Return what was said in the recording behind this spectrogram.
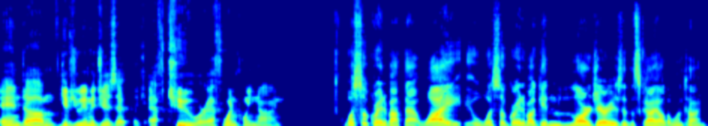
and um, gives you images at like f2 or f1.9. What's so great about that? Why? What's so great about getting large areas of the sky all at one time?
